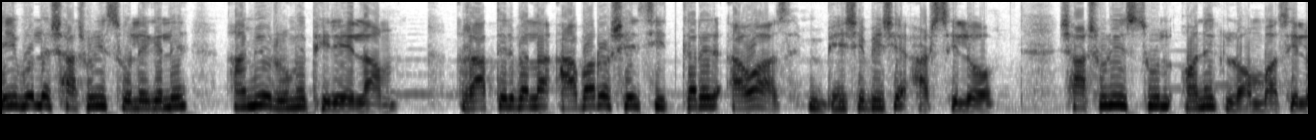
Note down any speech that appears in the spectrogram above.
এই বলে শাশুড়ি চলে গেলে আমিও রুমে ফিরে এলাম। রাতের বেলা আবারও সেই চিৎকারের আওয়াজ ভেসে ভেসে আসছিল। শাশুড়ির চুল অনেক লম্বা ছিল।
